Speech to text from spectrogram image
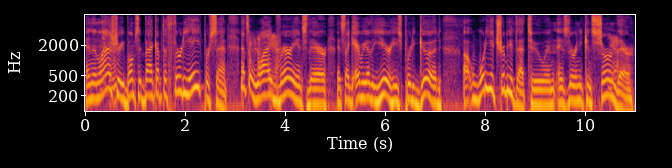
And then last mm-hmm. year he bumps it back up to 38%. That's a wide yeah. variance there. It's like every other year he's pretty good. Uh, what do you attribute that to? And is there any concern yeah. there?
